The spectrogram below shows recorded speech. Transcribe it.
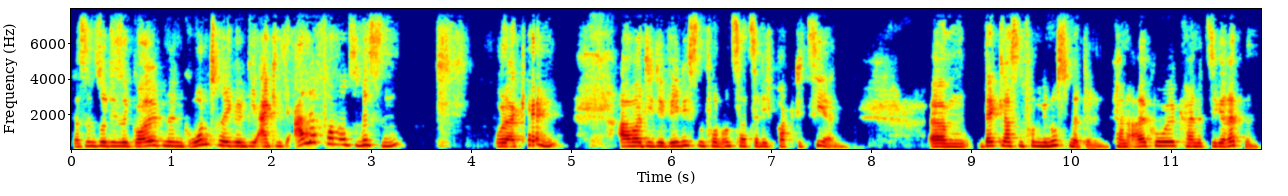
Das sind so diese goldenen Grundregeln, die eigentlich alle von uns wissen, oder kennen, aber die die wenigsten von uns tatsächlich praktizieren. Ähm, weglassen von Genussmitteln, kein Alkohol, keine Zigaretten.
